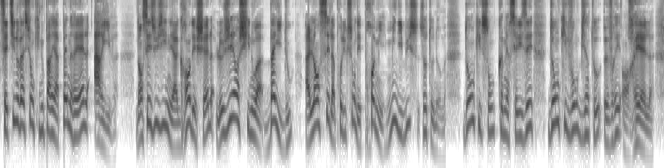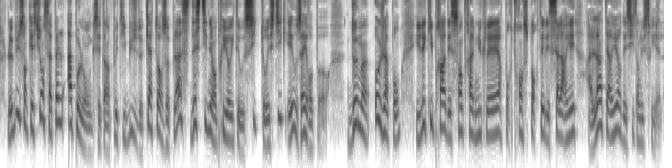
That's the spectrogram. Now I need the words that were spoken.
Cette innovation qui nous paraît à peine réelle arrive. Dans ses usines et à grande échelle, le géant chinois Baidu a lancé la production des premiers minibus autonomes. Donc ils sont commercialisés, donc ils vont bientôt œuvrer en réel. Le bus en question s'appelle Apolong. C'est un petit bus de 14 places destiné en priorité aux sites touristiques et aux aéroports. Demain, au Japon, il équipera des centrales nucléaires pour transporter les salariés à l'intérieur des sites industriels.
